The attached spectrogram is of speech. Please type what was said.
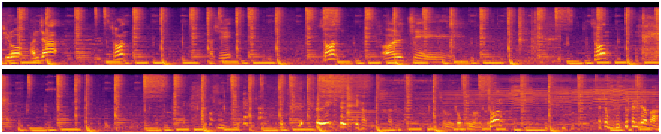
뒤로 앉아. 손. 다시. 손. 옳지. 손. 왜 이렇게 웃겨? 좀 높은 건. 손. 아, 좀 붙어 앉아봐.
